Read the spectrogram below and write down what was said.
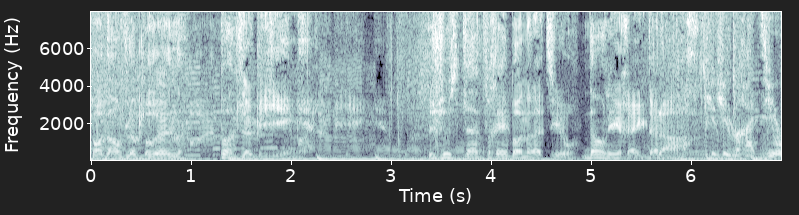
Pas d'enveloppe brune, pas de lobbying. Juste la vraie bonne radio, dans les règles de l'art. Cube Radio.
